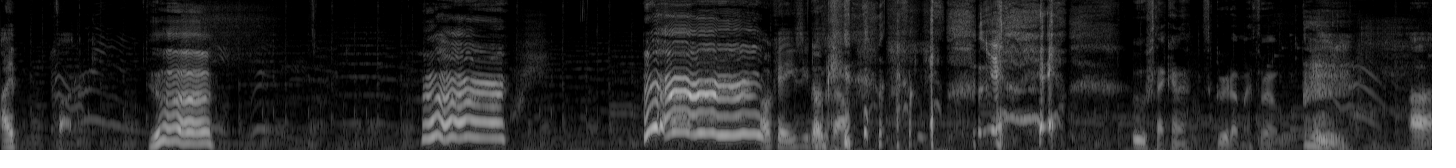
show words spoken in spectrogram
I Okay, easy does Okay. Oof, that kind of screwed up my throat. Uh,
